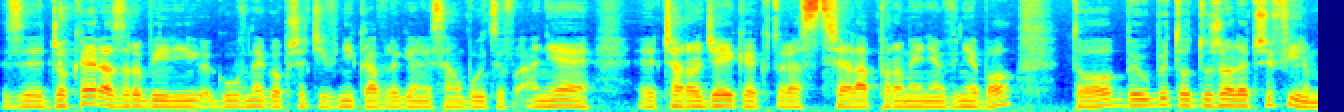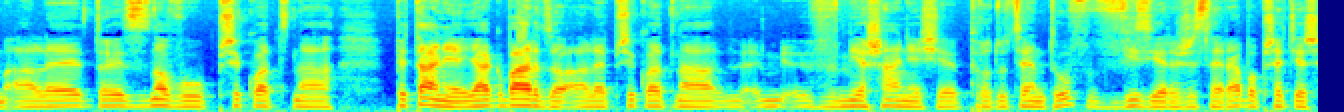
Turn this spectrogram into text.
z Jokera zrobili głównego przeciwnika w Legionie Samobójców, a nie e, czarodziejkę, która strzela promieniem w niebo, to byłby to dużo lepszy film, ale to jest znowu przykład na pytanie, jak bardzo, ale przykład na wmieszanie się producentów w wizję reżysera, bo przecież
